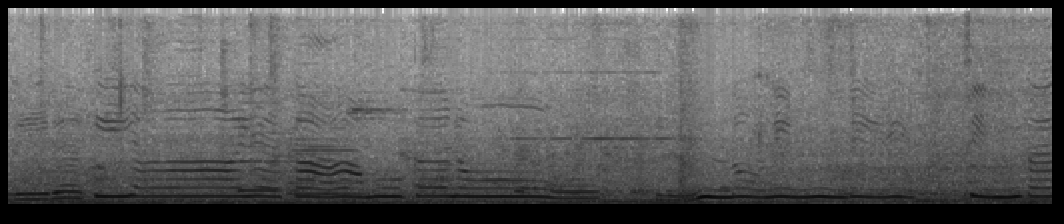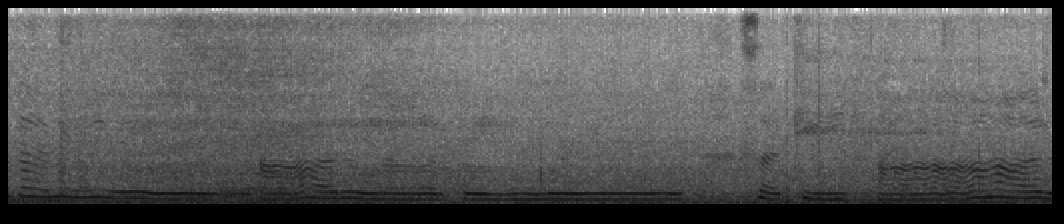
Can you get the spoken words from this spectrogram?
വിരഹിയായ സഖി ആരുണർത്തുന്നു?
